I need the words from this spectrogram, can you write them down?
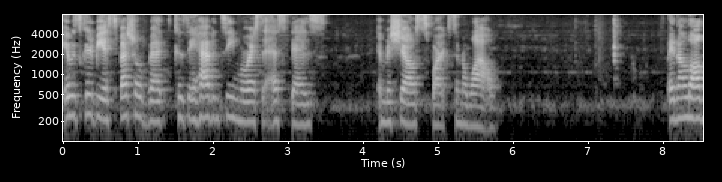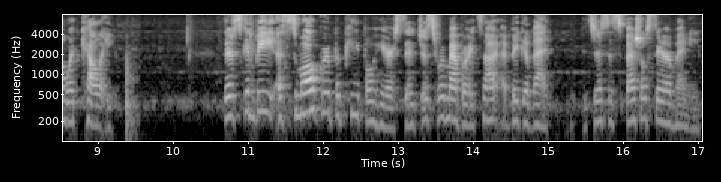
it was going to be a special event because they haven't seen Marissa Estes and Michelle Sparks in a while. And along with Kelly. There's going to be a small group of people here, so just remember it's not a big event, it's just a special ceremony.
